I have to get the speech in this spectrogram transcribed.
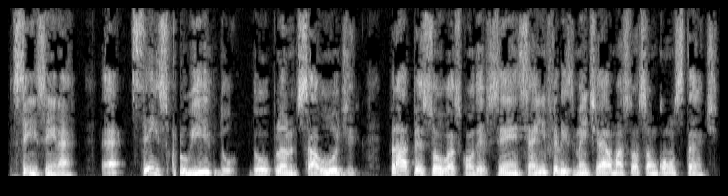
Sim, sim, né? É, ser excluído do plano de saúde para pessoas com deficiência, infelizmente, é uma situação constante.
